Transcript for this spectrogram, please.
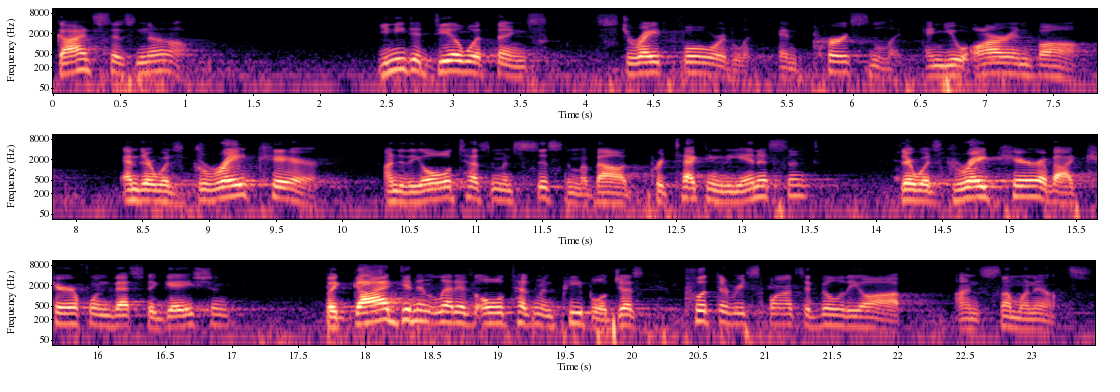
God says no. You need to deal with things straightforwardly and personally, and you are involved. And there was great care under the Old Testament system about protecting the innocent. There was great care about careful investigation. But God didn't let his Old Testament people just put the responsibility off on someone else.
